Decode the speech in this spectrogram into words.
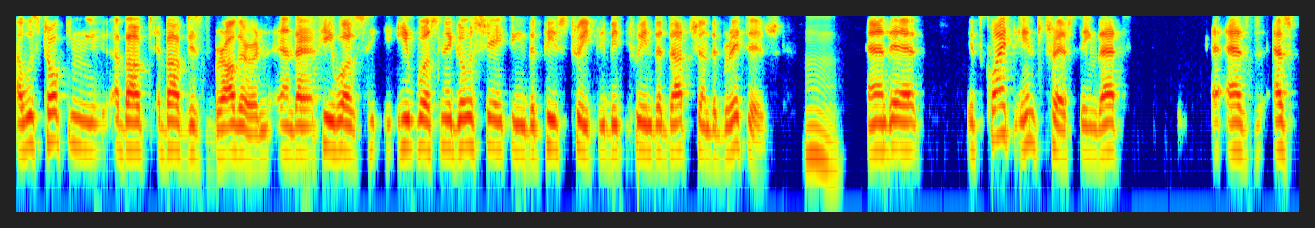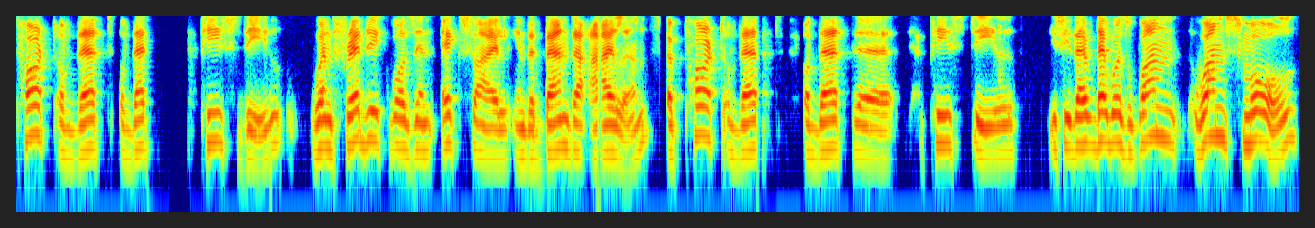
I was talking about about this brother and, and that he was he was negotiating the peace treaty between the Dutch and the British, mm. and uh, it's quite interesting that as as part of that of that peace deal, when Frederick was in exile in the Banda Islands, a part of that of that uh, peace deal, you see, there, there was one one small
